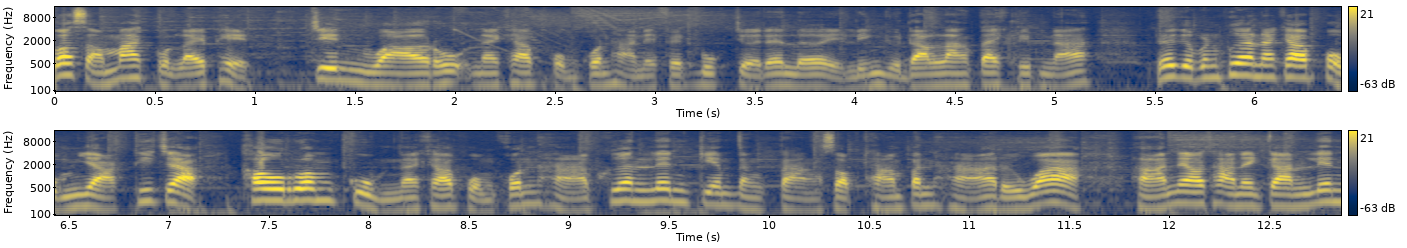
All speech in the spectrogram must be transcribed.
ก็สามารถกดไลค์เพจ จินวารุนะครับผมค้นหาใน Facebook เจอได้เลยลิงก์อยู่ด้านล่างใต้คลิปนะถ้าเกิดเพื่อนๆนะครับผมอยากที่จะเข้าร่วมกลุ่มนะครับผมค้นหาเพื่อนเล่นเกมต่างๆ สอบถามปัญหา หรือว่าหาแนวทางในการเล่น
